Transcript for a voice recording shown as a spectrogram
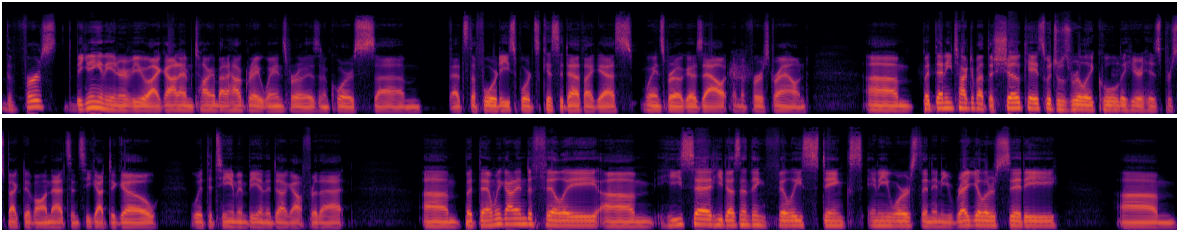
the first the beginning of the interview, I got him talking about how great Waynesboro is, and of course, um, that's the 4D Sports kiss of death. I guess Waynesboro goes out in the first round. Um, but then he talked about the showcase, which was really cool to hear his perspective on that, since he got to go with the team and be in the dugout for that. Um, but then we got into Philly. Um, he said he doesn't think Philly stinks any worse than any regular city. Um,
